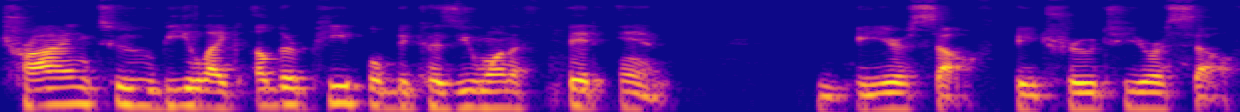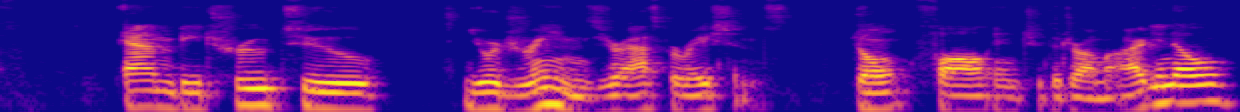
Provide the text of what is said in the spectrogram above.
trying to be like other people because you want to fit in. Be yourself. Be true to yourself. And be true to your dreams, your aspirations. Don't fall into the drama. I already know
